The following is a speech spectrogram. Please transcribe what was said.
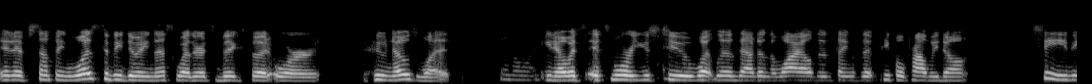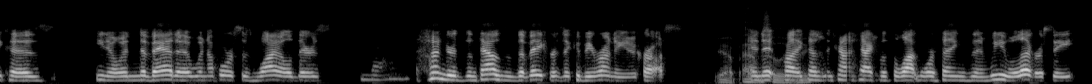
and if something was to be doing this, whether it's Bigfoot or who knows what, in a way. you know it's it's more used to what lives out in the wild and things that people probably don't see because you know in nevada when a horse is wild there's No. hundreds and thousands of acres it could be running across Yep. and it probably comes in contact with a lot more things than we will ever see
